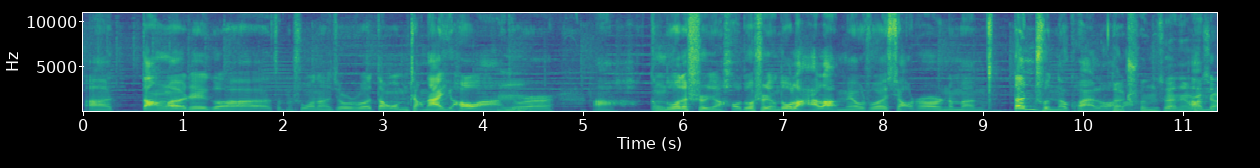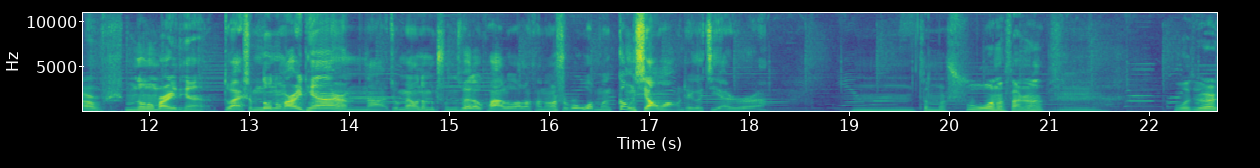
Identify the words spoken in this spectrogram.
啊、当了这个怎么说呢？就是说，当我们长大以后啊，嗯就是啊，更多的事情，好多事情都来了，没有说小时候那么 单纯的快乐对，了。纯粹那会啊儿小时候什么都能玩一天。对，什么都能玩一天什么的，就没有那么纯粹的快乐了。可能是不是我们更向往这个节日啊？嗯，怎么说呢？反正嗯，我觉得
